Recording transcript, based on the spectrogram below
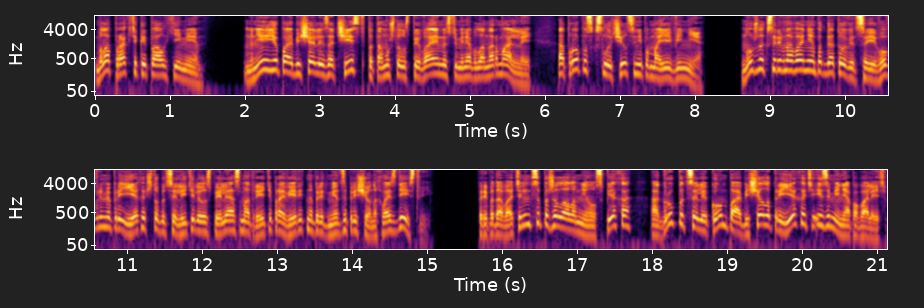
была практикой по алхимии. Мне ее пообещали за честь, потому что успеваемость у меня была нормальной, а пропуск случился не по моей вине. Нужно к соревнованиям подготовиться и вовремя приехать, чтобы целители успели осмотреть и проверить на предмет запрещенных воздействий. Преподавательница пожелала мне успеха, а группа целиком пообещала приехать и за меня поболеть.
